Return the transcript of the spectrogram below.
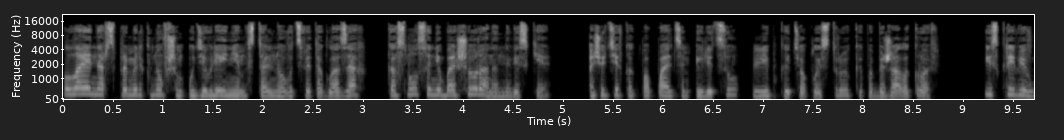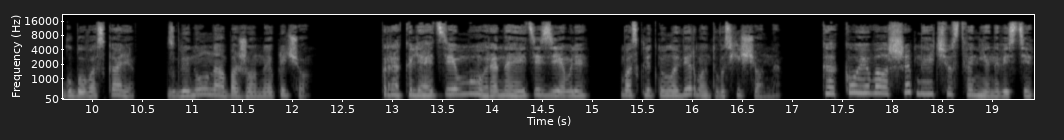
Лайнер с промелькнувшим удивлением стального цвета глазах коснулся небольшой раны на виске, ощутив, как по пальцам и лицу липкой теплой струйкой побежала кровь, и, скривив губы в оскале, взглянул на обожженное плечо. «Проклятие Мора на эти земли!» — воскликнула Вермонт восхищенно. «Какое волшебное чувство ненависти!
